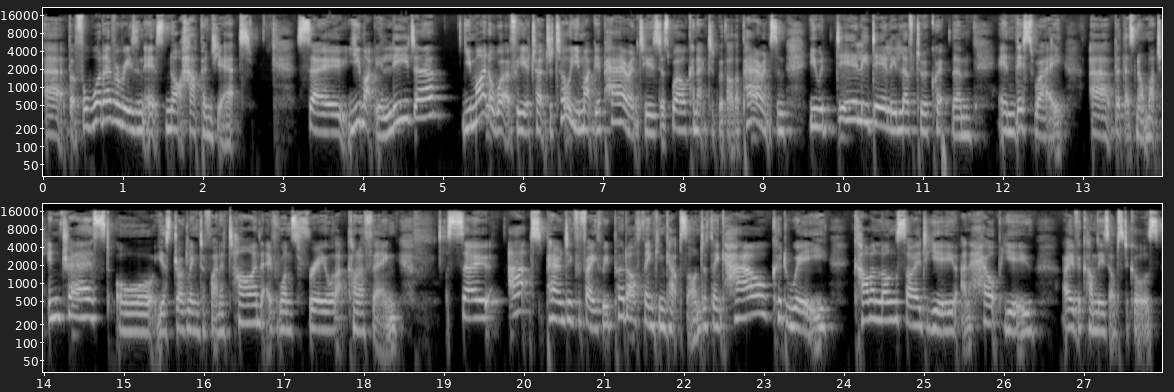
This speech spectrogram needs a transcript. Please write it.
Uh, but for whatever reason, it's not happened yet. So you might be a leader you might not work for your church at all. You might be a parent who's just well connected with other parents and you would dearly, dearly love to equip them in this way. Uh, but there's not much interest or you're struggling to find a time that everyone's free or that kind of thing. So at Parenting for Faith, we put our thinking caps on to think, how could we come alongside you and help you overcome these obstacles?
